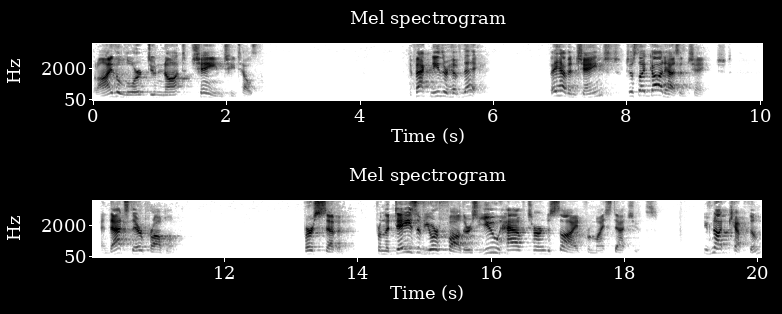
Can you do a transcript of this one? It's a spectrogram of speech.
But I, the Lord, do not change, he tells them. In fact, neither have they. They haven't changed, just like God hasn't changed. And that's their problem. Verse 7 From the days of your fathers, you have turned aside from my statutes. You've not kept them.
